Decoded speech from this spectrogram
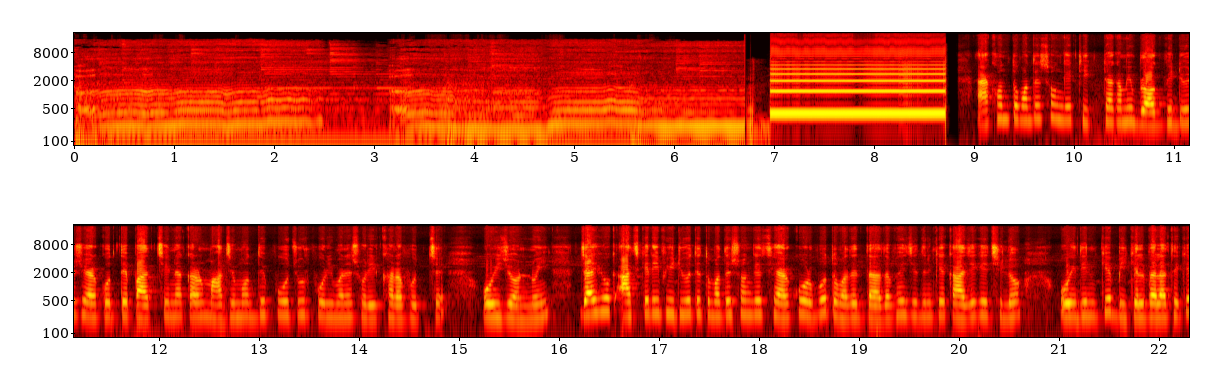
哦。এখন তোমাদের সঙ্গে ঠিকঠাক আমি ব্লগ ভিডিও শেয়ার করতে পারছি না, কারণ মাঝে মধ্যে প্রচুর পরিমাণে শরীর খারাপ হচ্ছে, ওই জন্যই। যাই হোক, আজকের এই ভিডিওতে তোমাদের সঙ্গে শেয়ার করব তোমাদের দাদাভাই যেদিনকে কাজে গেছিল, ওই দিনকে বিকেলবেলা থেকে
